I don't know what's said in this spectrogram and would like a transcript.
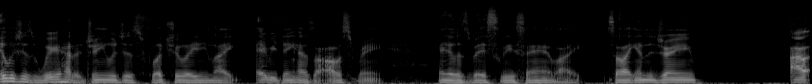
it was just weird how the dream was just fluctuating. Like everything has an offspring, and it was basically saying like, so like in the dream, I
